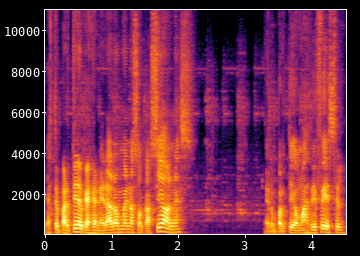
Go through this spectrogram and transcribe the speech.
Este partido que generaron menos ocasiones. Era un partido más difícil.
